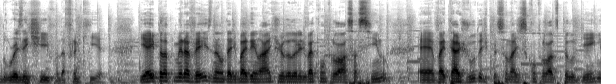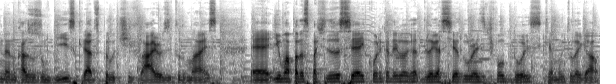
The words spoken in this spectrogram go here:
do Resident Evil, da franquia. E aí, pela primeira vez, né, o Dead by Daylight, o jogador ele vai controlar o assassino, é, vai ter ajuda de personagens controlados pelo game, né, no caso zumbis, criados pelo T-Virus e tudo mais. É, e o mapa das partidas vai ser a icônica delegacia do Resident Evil 2, que é muito legal.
